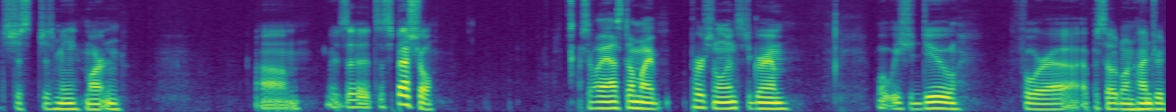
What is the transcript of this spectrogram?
It's just just me, Martin. Um, it's a it's a special. So I asked on my personal Instagram what we should do for uh, episode 100,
